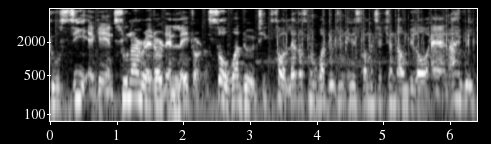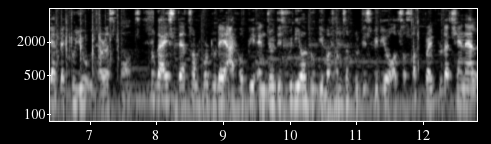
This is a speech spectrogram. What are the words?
to see again sooner rather than later. So what do you think? So let us know what you think in this comment section down below and I will get back to you with a response. So guys that's all for today. I hope you enjoyed this video. Do give a thumbs up to this video. Also subscribe to the channel.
